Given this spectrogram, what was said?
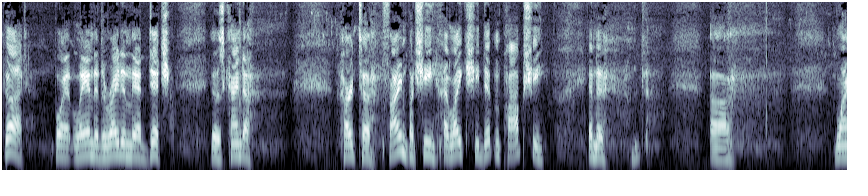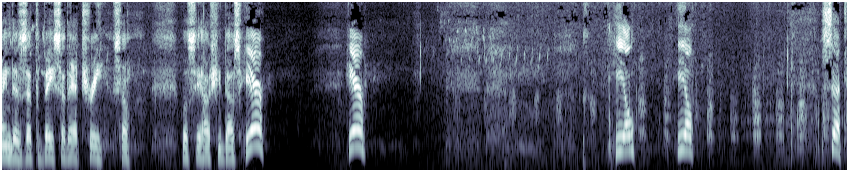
God, boy, it landed right in that ditch. It was kind of hard to find, but she, I like she didn't pop. She, and the uh, blind is at the base of that tree. So we'll see how she does. Here, here, heel, heel, sit,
